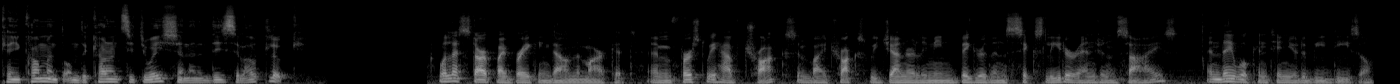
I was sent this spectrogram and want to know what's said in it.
Can you comment on the current situation and the diesel outlook? Well, let's start by breaking down the market. Um, first, we have trucks, and by trucks, we generally mean bigger than six liter engine size, and they will continue to be diesel.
